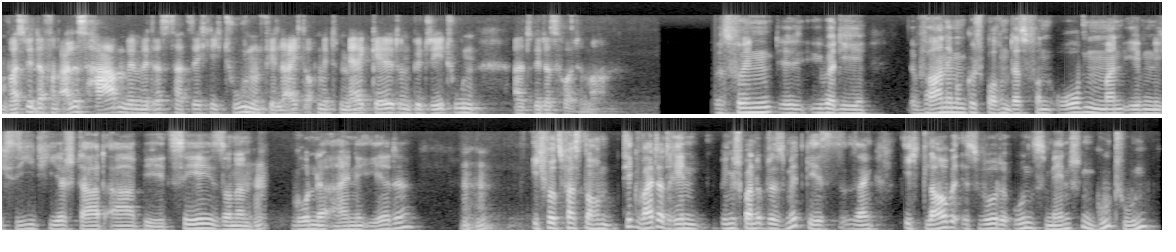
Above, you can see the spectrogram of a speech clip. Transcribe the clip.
und was wir davon alles haben, wenn wir das tatsächlich tun und vielleicht auch mit mehr Geld und Budget tun, als wir das heute machen. Du hast vorhin äh, über die Wahrnehmung gesprochen, dass von oben man eben nicht sieht, hier Start A, B, C, sondern mhm. im Grunde eine Erde. Mhm. Ich würde es fast noch einen Tick weiter drehen. Bin gespannt, ob du das mitgehst. Sagen, ich glaube, es würde uns Menschen gut tun,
